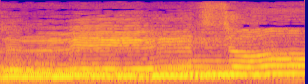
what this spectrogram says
Suddenly it's dawn.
